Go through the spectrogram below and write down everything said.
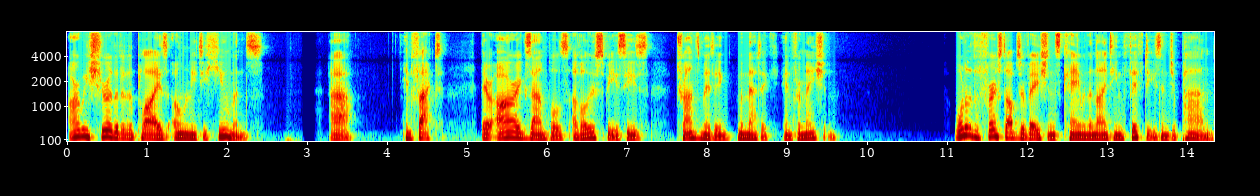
are we sure that it applies only to humans? Ah, in fact, there are examples of other species transmitting memetic information. One of the first observations came in the 1950s in Japan,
